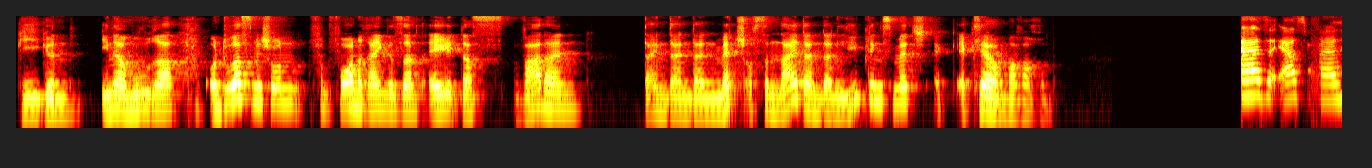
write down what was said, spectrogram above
gegen Inamura. Und du hast mir schon von vornherein gesagt, ey, das war dein, dein, dein, dein Match of the Night, dein, dein Lieblingsmatch. Er, erklär doch mal warum. Also erstmal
